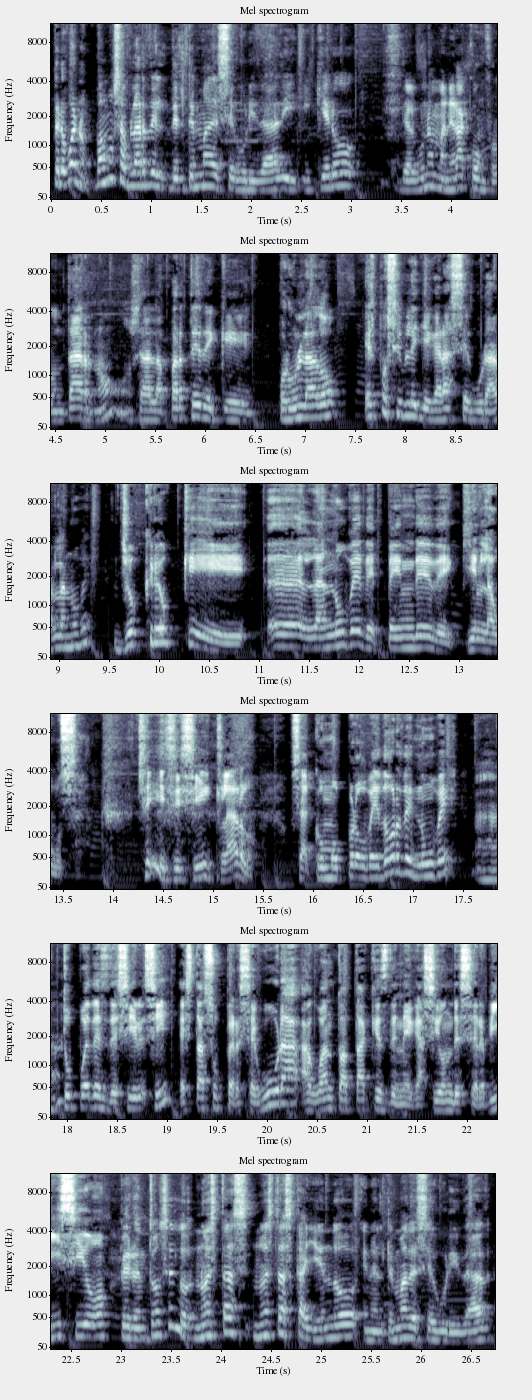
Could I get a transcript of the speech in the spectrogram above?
pero bueno, vamos a hablar del, del tema de seguridad y, y quiero de alguna manera confrontar, ¿no? O sea, la parte de que, por un lado, ¿es posible llegar a asegurar la nube? Yo creo que eh, la nube depende de quién la usa. Sí, sí, sí, claro. O sea, como proveedor de nube, Ajá. tú puedes decir, sí, está súper segura, aguanto ataques de negación de servicio. Pero entonces lo- no, estás, no estás cayendo en el tema de seguridad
